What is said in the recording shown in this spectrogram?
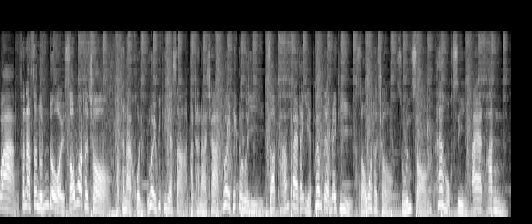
กว้าง สนับสนุนโดย สวทช พัฒนาคนด้วยวิทยาศาสตร์ พัฒนาชาติด้วยเทคโนโลยี สอบถามรายละเอียดเพิ่มเติมได้ที่ สวทช 02 564 8000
